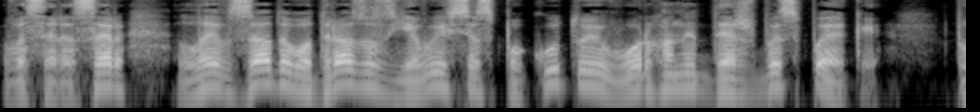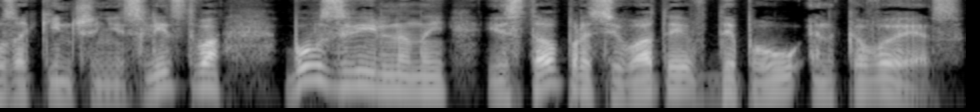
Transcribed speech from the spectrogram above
В СРСР Лев Задов одразу з'явився з покутою в органи держбезпеки. По закінченні слідства був звільнений і став працювати в ДПУ НКВС.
